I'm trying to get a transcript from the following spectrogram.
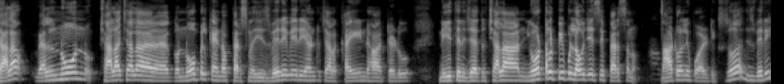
చాలా వెల్ నోన్ చాలా చాలా noble kind of person is very very అంటూ చాలా కైండ్ హార్టెడ్ నీతి నిజాయితీ చాలా న్యూట్రల్ పీపుల్ లవ్ చేసే person not only politics so is very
